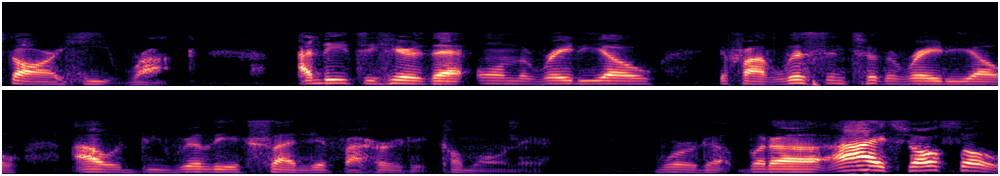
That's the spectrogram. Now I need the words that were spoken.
star heat rock. I need to hear that on the radio. If I listen to the radio, I would be really excited if I heard it. Come on there, word up. But uh, all right, so so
